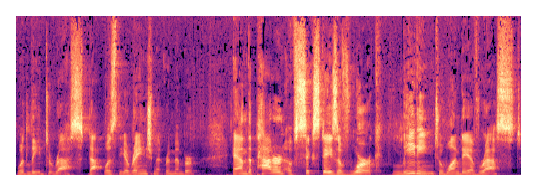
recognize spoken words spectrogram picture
would lead to rest. That was the arrangement, remember? And the pattern of six days of work leading to one day of rest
